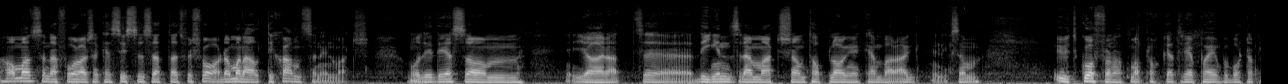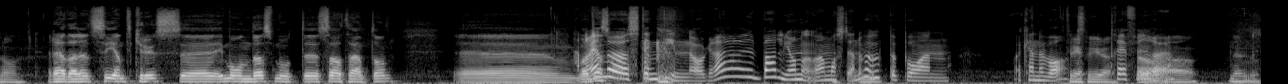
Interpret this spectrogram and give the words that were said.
har man sådana forwards som kan sysselsätta ett försvar. Då har man alltid chansen i en match. Mm. Och det är det som gör att eh, det är ingen sån där match som topplagen kan bara liksom utgå från att man plockar tre poäng på bortaplan. Räddade ett sent kryss eh, i måndags mot eh, Southampton. Eh, han har ändå stängt in några baljor nu. Han måste ändå mm. vara uppe på en, vad kan det vara? 3-4. 3-4 ja. ja. Nej, nej.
